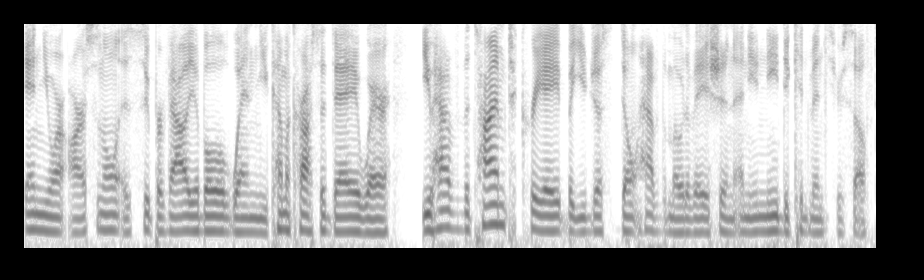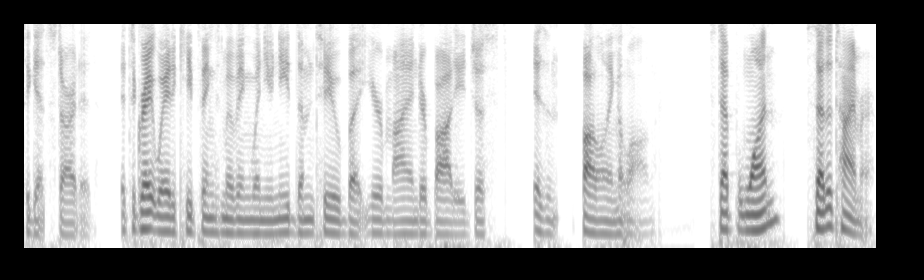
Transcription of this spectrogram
in your arsenal is super valuable when you come across a day where you have the time to create, but you just don't have the motivation and you need to convince yourself to get started. It's a great way to keep things moving when you need them to, but your mind or body just isn't following along. Step one set a timer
